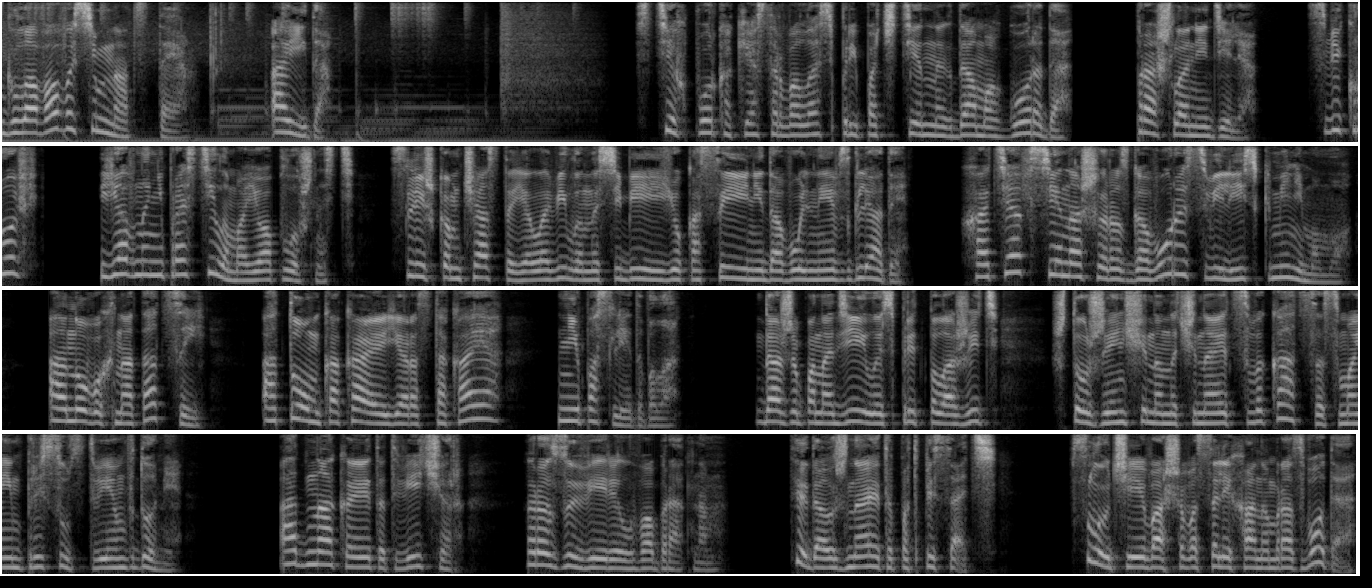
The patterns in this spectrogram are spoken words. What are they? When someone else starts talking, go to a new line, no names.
Глава 18. Аида. С тех пор, как я сорвалась при почтенных дамах города, прошла неделя. Свекровь явно не простила мою оплошность. Слишком часто я ловила на себе ее косые недовольные взгляды, хотя все наши разговоры свелись к минимуму. А новых нотаций о том, какая я раз не последовало. Даже понадеялась предположить, что женщина начинает свыкаться с моим присутствием в доме. Однако этот вечер разуверил в обратном.
«Ты должна это подписать. В случае вашего с Алиханом развода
